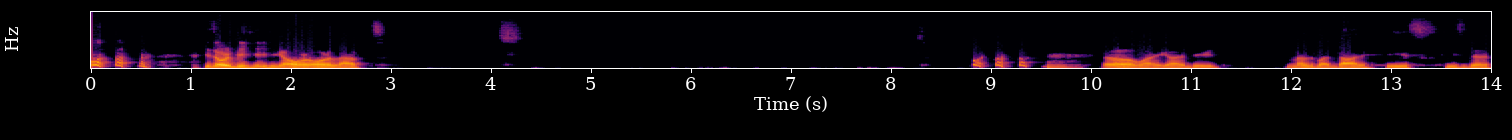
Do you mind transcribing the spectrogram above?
He's already he, he got over, overlapped. oh my god, dude. Man's about to die. He's he's dead.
